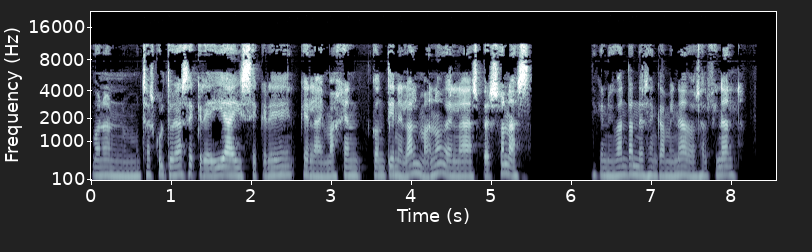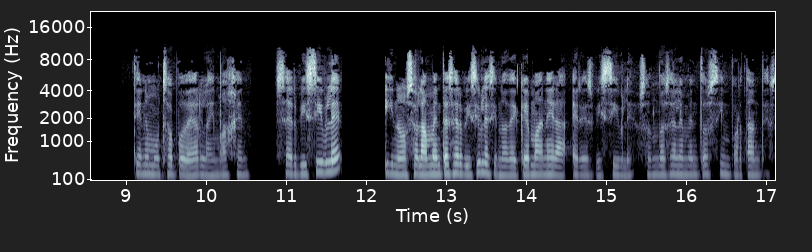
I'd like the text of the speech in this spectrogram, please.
Bueno, en muchas culturas se creía y se cree que la imagen contiene el alma, ¿no? De las personas y que no iban tan desencaminados al final. Tiene mucho poder la imagen. Ser visible y no solamente ser visible, sino de qué manera eres visible. Son dos elementos importantes.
